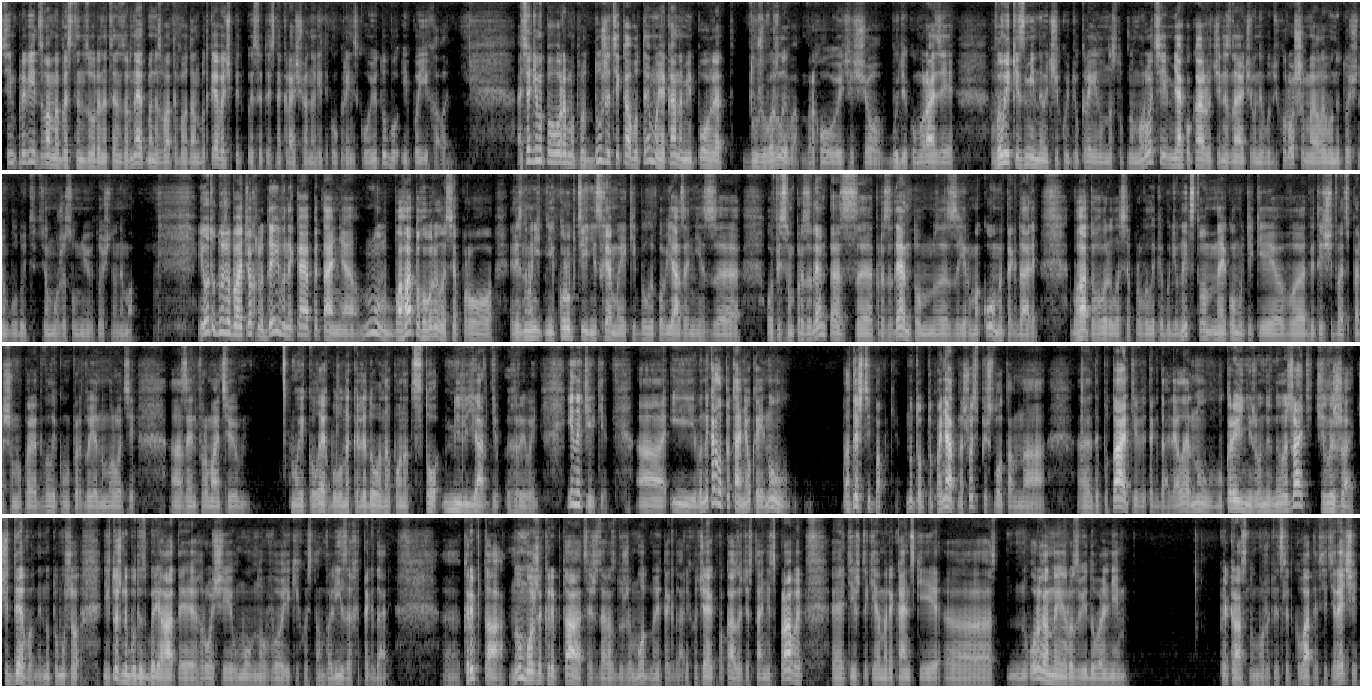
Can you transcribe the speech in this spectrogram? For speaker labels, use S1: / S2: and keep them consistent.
S1: Всім привіт! З вами без цензури на цензурнет. Мене звати Богдан Буткевич. Підписуйтесь на кращу аналітику українського Ютубу і поїхали. А сьогодні ми поговоримо про дуже цікаву тему, яка, на мій погляд, дуже важлива, враховуючи, що в будь-якому разі великі зміни очікують Україну в наступному році. М'яко кажучи, не знаю, чи вони будуть хорошими, але вони точно будуть. В цьому вже сумнівів точно нема. І от у дуже багатьох людей виникає питання. Ну, багато говорилося про різноманітні корупційні схеми, які були пов'язані з офісом президента, з президентом, з Єрмаком і так далі. Багато говорилося про велике будівництво, на якому тільки в 2021 перед великому передвоєнному році, за інформацією. Моїх колег було накалядовано понад 100 мільярдів гривень. І не тільки. А, і виникало питання: окей, ну а де ж ці бабки? Ну тобто, понятно, щось пішло там на е, депутатів і так далі. Але ну в Україні ж вони не лежать чи лежать, чи де вони? Ну тому що ніхто ж не буде зберігати гроші умовно в якихось там валізах і так далі. Е, Крипта, ну може крипта, це ж зараз дуже модно і так далі. Хоча, як показують останні справи, е, ті ж такі американські органи розвідувальні прекрасно можуть відслідкувати всі ці речі.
